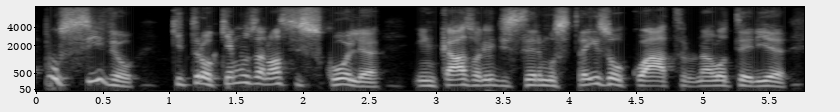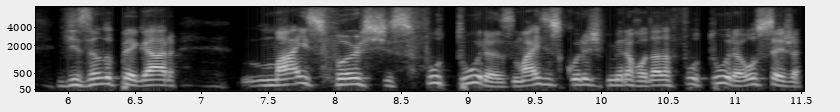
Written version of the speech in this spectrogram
possível que troquemos a nossa escolha em caso ali de sermos três ou quatro na loteria, visando pegar mais firsts futuras, mais escolhas de primeira rodada futura, ou seja,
